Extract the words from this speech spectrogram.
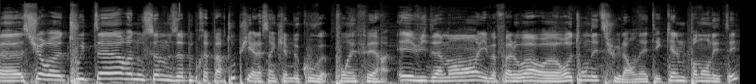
euh, sur euh, Twitter. Nous sommes à peu près partout. Puis à la cinquième de couve.fr, évidemment. Il va falloir euh, retourner dessus. Là, on a été calme pendant l'été.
